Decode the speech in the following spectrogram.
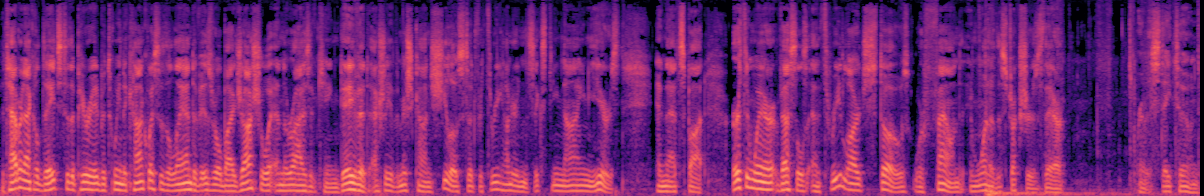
The tabernacle dates to the period between the conquest of the land of Israel by Joshua and the rise of King David. Actually, the Mishkan Shiloh stood for 369 years in that spot. Earthenware vessels and three large stoves were found in one of the structures there. Stay tuned.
